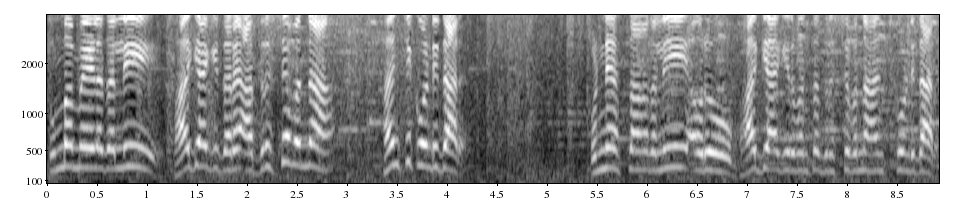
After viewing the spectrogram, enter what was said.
ಕುಂಭಮೇಳದಲ್ಲಿ ಭಾಗಿಯಾಗಿದ್ದಾರೆ. ಆ ದೃಶ್ಯವನ್ನ ಹಂಚಿಕೊಂಡಿದ್ದಾರೆ. ಪುಣ್ಯ ಸ್ಥಾನದಲ್ಲಿ ಅವರು ಭಾಗಿಯಾಗಿರುವಂತ ದೃಶ್ಯವನ್ನು ಹಂಚಿಕೊಂಡಿದ್ದಾರೆ.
